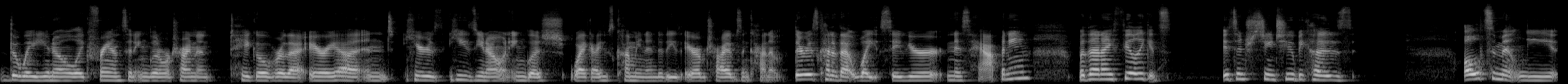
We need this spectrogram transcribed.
the way you know like France and England were trying to take over that area. And here's he's you know an English white guy who's coming into these Arab tribes and kind of there is kind of that white saviorness happening. But then I feel like it's it's interesting too because ultimately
